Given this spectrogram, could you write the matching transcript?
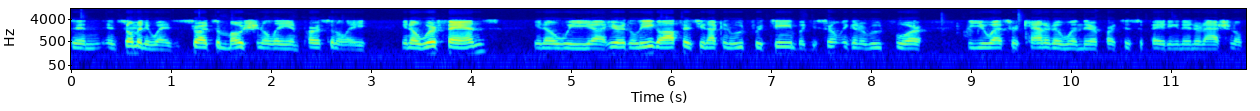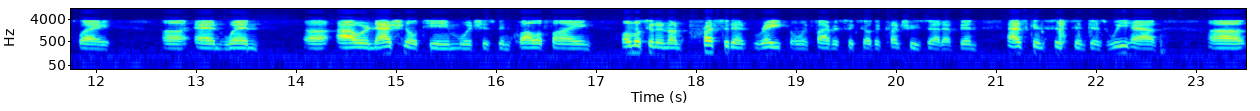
in in so many ways. It starts emotionally and personally. You know, we're fans. You know, we uh, here at the league office, you're not going to root for a team, but you're certainly going to root for the U.S. or Canada when they're participating in international play. Uh, and when uh, our national team, which has been qualifying almost at an unprecedented rate, only five or six other countries that have been as consistent as we have, uh, uh,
